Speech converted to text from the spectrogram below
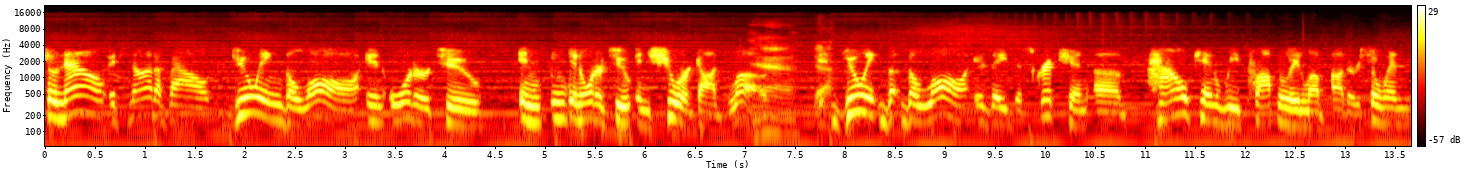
So now it's not about doing the law in order to in in, in order to ensure God's love. Yeah. Yeah. Doing the, the law is a description of how can we properly love others. So when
